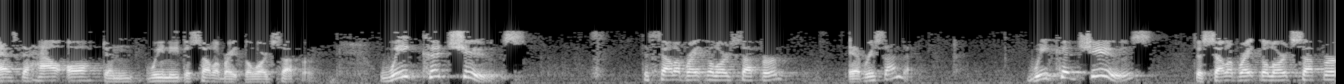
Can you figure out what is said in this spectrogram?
as to how often we need to celebrate the Lord's Supper. We could choose to celebrate the Lord's Supper every Sunday. We could choose to celebrate the Lord's Supper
